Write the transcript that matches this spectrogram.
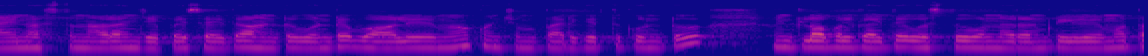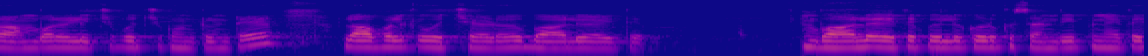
ఆయన వస్తున్నారు అని చెప్పేసి అయితే అంటూ ఉంటే బాలు ఏమో కొంచెం పరిగెత్తుకుంటూ ఇంటి లోపలికి అయితే వస్తూ ఉన్నారు అంటే వీళ్ళేమో తాంబూలాలు ఇచ్చిపుచ్చుకుంటుంటే లోపలికి వచ్చాడు బాలు అయితే. బాలు అయితే పెళ్ళి కొడుకు సందీప్ని అయితే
